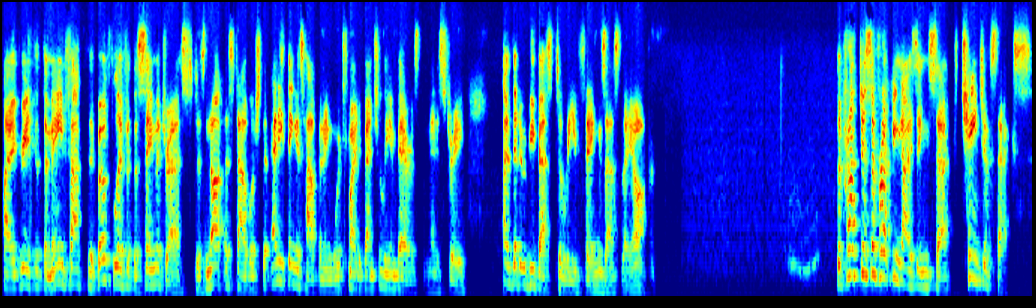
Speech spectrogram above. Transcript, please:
I agree that the main fact that both live at the same address does not establish that anything is happening which might eventually embarrass the ministry, and that it would be best to leave things as they are. The practice of recognizing sex, change of sex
